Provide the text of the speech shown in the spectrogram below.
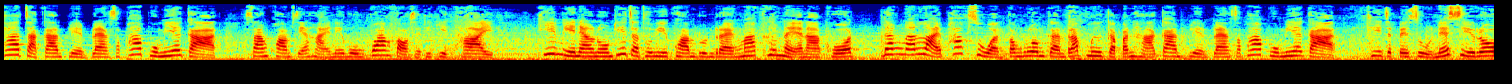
ชาติจากการเปลี่ยนแปลงสภาพภูมิอากาศ สร้างความเสียหายในวงกว้างต่อเศรษฐกิจไทย ที่มีแนวโน้มที่จะทวีความรุนแรงมากขึ้นในอนาคต ดังนั้นหลายภาคส่วนต้องร่วมกันรับมือกับปัญหาการเปลี่ยนแปลงสภาพภูมิอากาศ ที่จะไปสู่เนซีโร่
